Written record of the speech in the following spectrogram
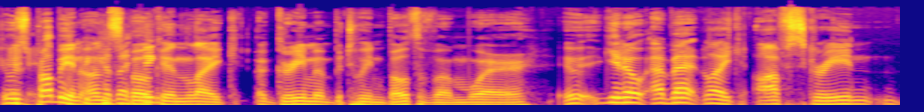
It was probably an Because I think- unspoken like agreement between both of them, where you know, I bet like off screen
